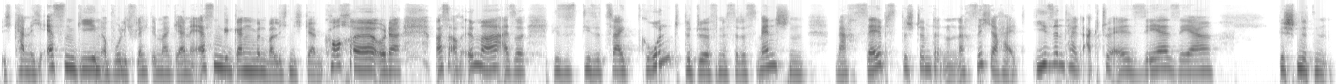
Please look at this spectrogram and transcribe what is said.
ich kann nicht essen gehen, obwohl ich vielleicht immer gerne essen gegangen bin, weil ich nicht gern koche oder was auch immer. Also dieses, diese zwei Grundbedürfnisse des Menschen nach Selbstbestimmtheit und nach Sicherheit, die sind halt aktuell sehr, sehr beschnitten.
